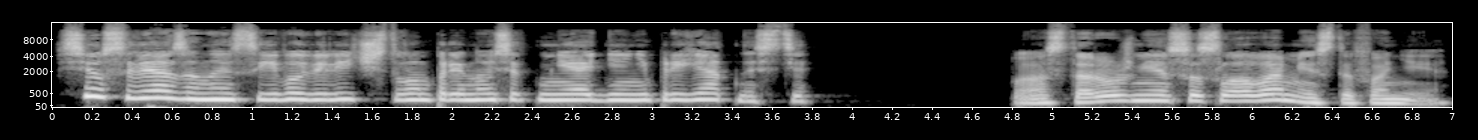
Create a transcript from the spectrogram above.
«Все связанное с его величеством приносит мне одни неприятности». «Поосторожнее со словами, Стефания.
